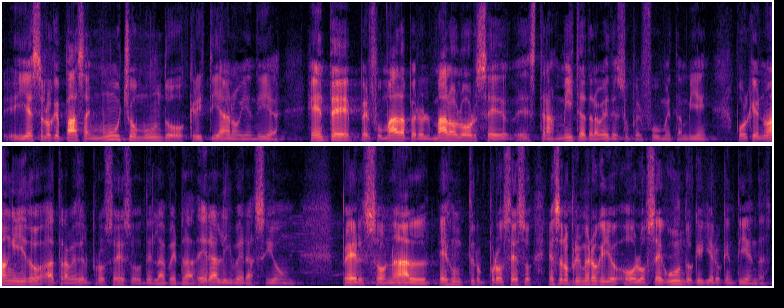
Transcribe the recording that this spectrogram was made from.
Y eso es lo que pasa en mucho mundo cristiano hoy en día. Gente perfumada, pero el mal olor se transmite a través de su perfume también, porque no han ido a través del proceso de la verdadera liberación personal. Es un proceso, eso es lo primero que yo, o lo segundo que quiero que entiendas.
